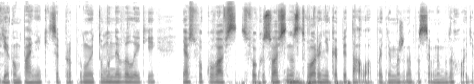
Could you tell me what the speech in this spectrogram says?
Є компанії, які це пропонують, тому невеликий. Я сфокувався, сфокусувався на створенні капіталу, а потім може на пасивному доході.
